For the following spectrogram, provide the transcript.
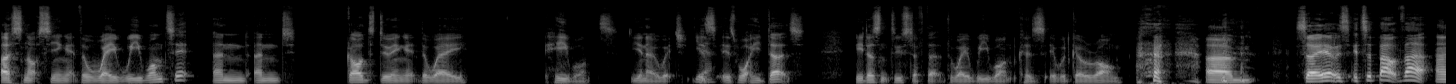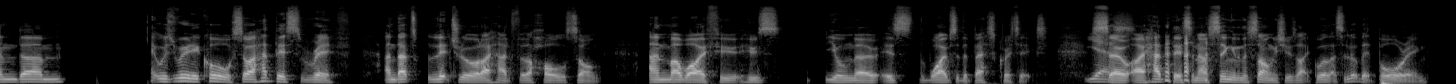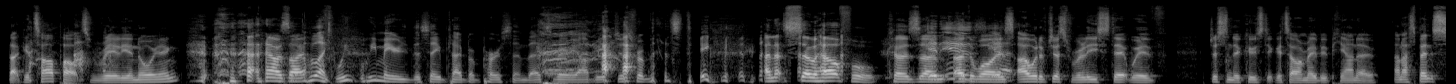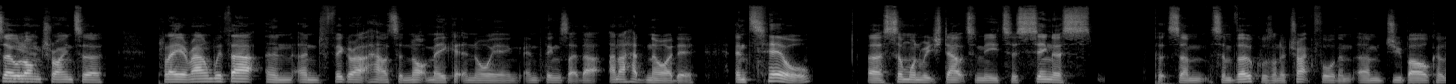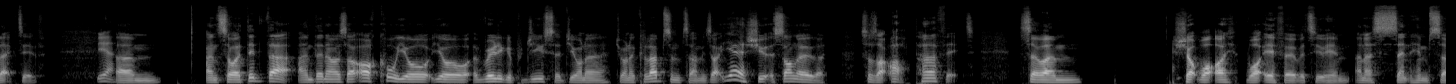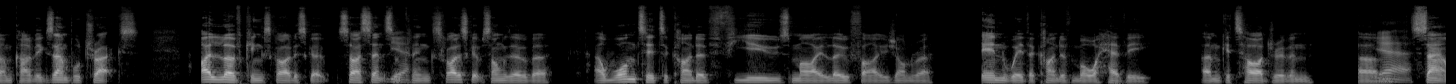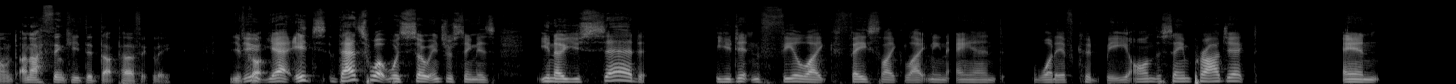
us not seeing it the way we want it, and and God's doing it the way He wants, you know, which Yeah. is is what He does. He doesn't do stuff that the way we want because it would go wrong. um, so it was it's about that, and um, it was really cool. So I had this riff, and that's literally all I had for the whole song. And my wife, who who's you'll know, is the wives are the best critics. Yes. So I had this, and I was singing the song, and she was like, "Well, that's a little bit boring. That guitar part's really annoying." and I was like, I'm like we we married the same type of person. That's very obvious just from that statement. and that's so helpful because um, otherwise yeah. I would have just released it with just an acoustic guitar, and maybe piano. And I spent so Yeah. long trying to play around with that and and figure out how to not make it annoying and things like that. And I had no idea until uh, someone reached out to me to sing us, put some some vocals on a track for them. Um, Jubal Collective. Yeah. Um, and so I did that, and then I was like, "Oh, cool! You're you're a really good producer. Do you wanna do you wanna collab sometime?" He's like, "Yeah, shoot a song over." So I was like, "Oh, perfect." So um, shot what I what if over to him, and I sent him some kind of example tracks. I love King's Kaleidoscope, so I sent some Yeah. King's Kaleidoscope songs over. I wanted to kind of fuse my lo-fi genre in with a kind of more heavy, um, guitar-driven um, Yeah. sound, and I think he did that perfectly. You've Dude, got yeah, it's that's what was so interesting is, you know, you said you didn't feel like Face Like Lightning and What If could be on the same project, and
